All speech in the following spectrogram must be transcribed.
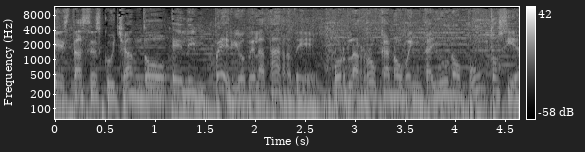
Estás escuchando El Imperio de la Tarde por la Roca 91.7.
